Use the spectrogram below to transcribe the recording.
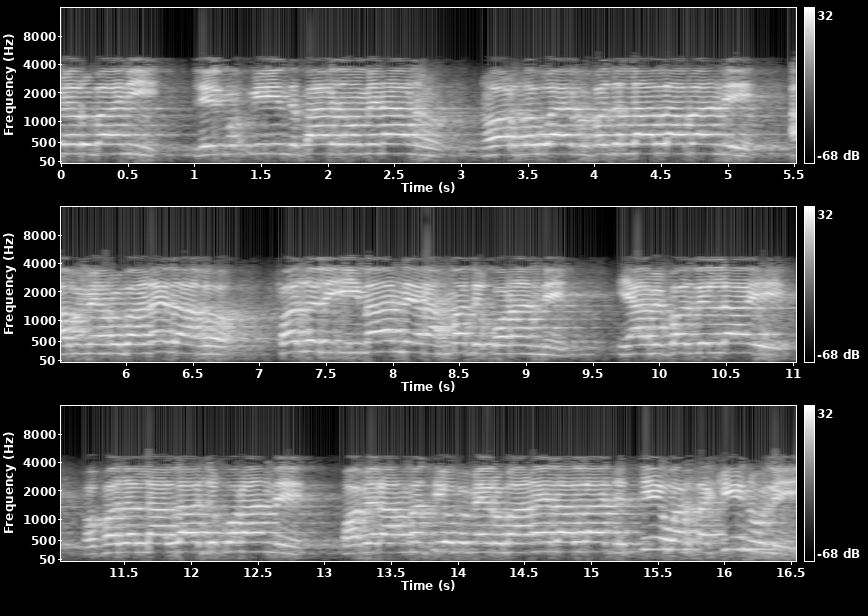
مې ربانی للمؤمنین د پاره د مؤمنانو نو ورته وای په فضل الله الله باندې او مهربانه داغو فضل ایمان دې رحمت قران دې یا به فضل الله او فضل الله الله چې قران دې او به رحمت یو به مهربانه دې الله چې تی ورته کینولې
